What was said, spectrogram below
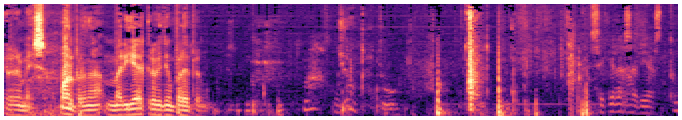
I res més bueno, perdona, Maria crec que té un par de preguntes Pensé que la series tu.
